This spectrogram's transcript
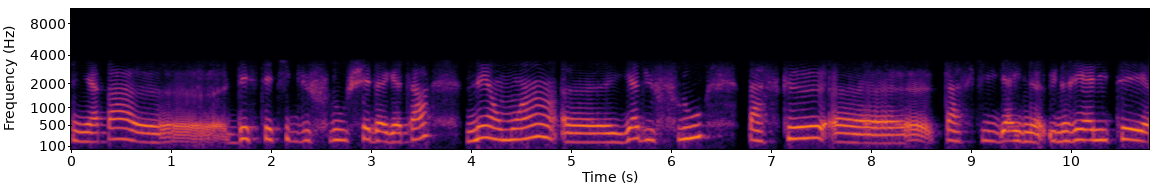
il n'y a pas d'esthétique du flou chez D'Agata. Néanmoins, il y a du flou parce que parce qu'il y a une, une réalité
